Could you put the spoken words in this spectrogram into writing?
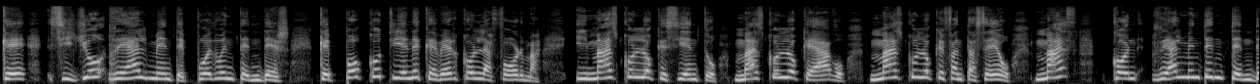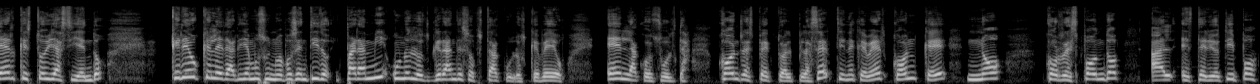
que si yo realmente puedo entender que poco tiene que ver con la forma y más con lo que siento, más con lo que hago, más con lo que fantaseo, más con realmente entender qué estoy haciendo, creo que le daríamos un nuevo sentido. Para mí, uno de los grandes obstáculos que veo en la consulta con respecto al placer tiene que ver con que no correspondo al estereotipo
